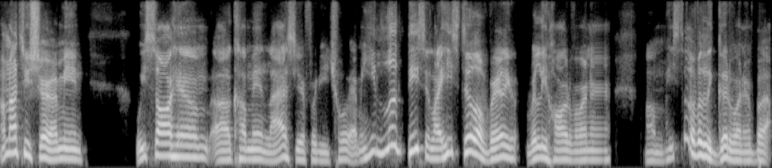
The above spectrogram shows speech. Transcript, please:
I'm not too sure. I mean, we saw him uh, come in last year for Detroit. I mean, he looked decent. Like he's still a very, really hard runner. Um, he's still a really good runner, but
